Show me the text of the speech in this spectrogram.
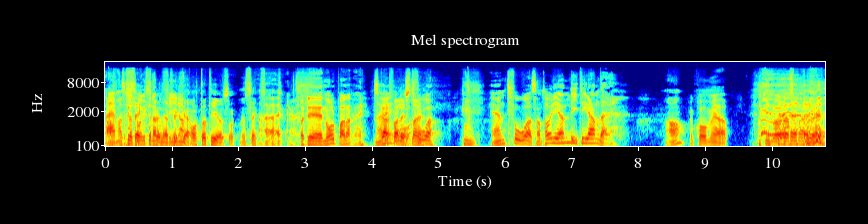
Nej, man skulle ha tagit den här på fyran. Åtta, tio var svårt, men sex skulle jag Nej. tycka. Var det noll på alla? Nej. Skarpa Nej, lyssnare. tvåa. En tvåa, så han tar igen lite grann där. Ja. Nu kommer jag. Lördagsmällare.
